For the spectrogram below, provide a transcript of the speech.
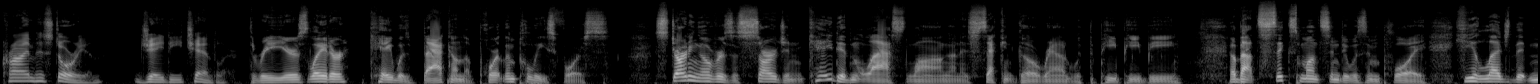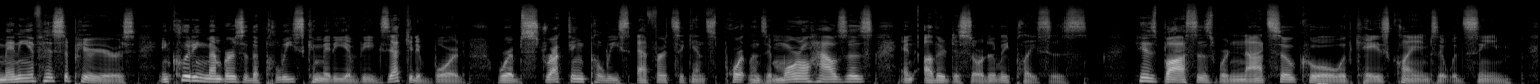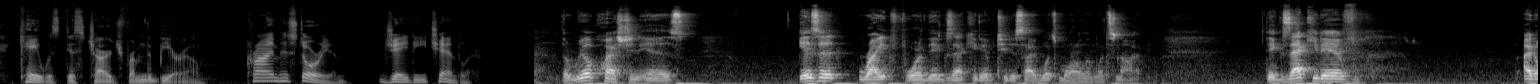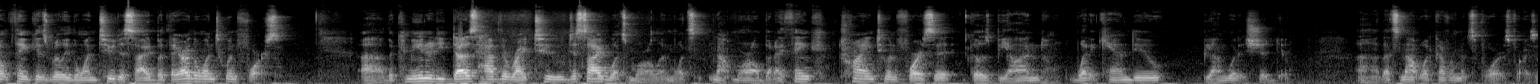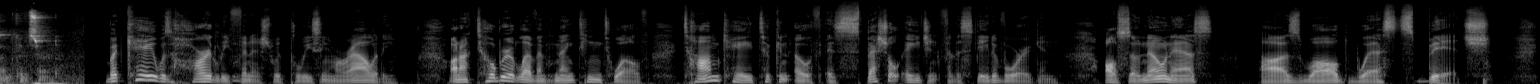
Crime historian J.D. Chandler. Three years later, Kay was back on the Portland police force. Starting over as a sergeant, Kay didn't last long on his second go round with the PPB. About six months into his employ, he alleged that many of his superiors, including members of the police committee of the executive board, were obstructing police efforts against Portland's immoral houses and other disorderly places. His bosses were not so cool with Kay's claims, it would seem. Kay was discharged from the Bureau. Crime historian J.D. Chandler. The real question is is it right for the executive to decide what's moral and what's not? The executive, I don't think, is really the one to decide, but they are the one to enforce. Uh, the community does have the right to decide what's moral and what's not moral, but I think trying to enforce it goes beyond what it can do, beyond what it should do. Uh, that's not what government's for, as far as I'm concerned. But Kay was hardly finished with policing morality. On October 11, 1912, Tom Kay took an oath as special agent for the state of Oregon, also known as Oswald West's bitch.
